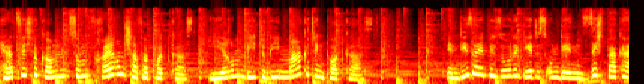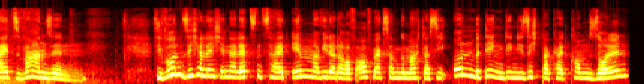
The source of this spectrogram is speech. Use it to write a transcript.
Herzlich willkommen zum Freiraumschaffer Podcast, Ihrem B2B Marketing Podcast. In dieser Episode geht es um den Sichtbarkeitswahnsinn. Sie wurden sicherlich in der letzten Zeit immer wieder darauf aufmerksam gemacht, dass Sie unbedingt in die Sichtbarkeit kommen sollen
